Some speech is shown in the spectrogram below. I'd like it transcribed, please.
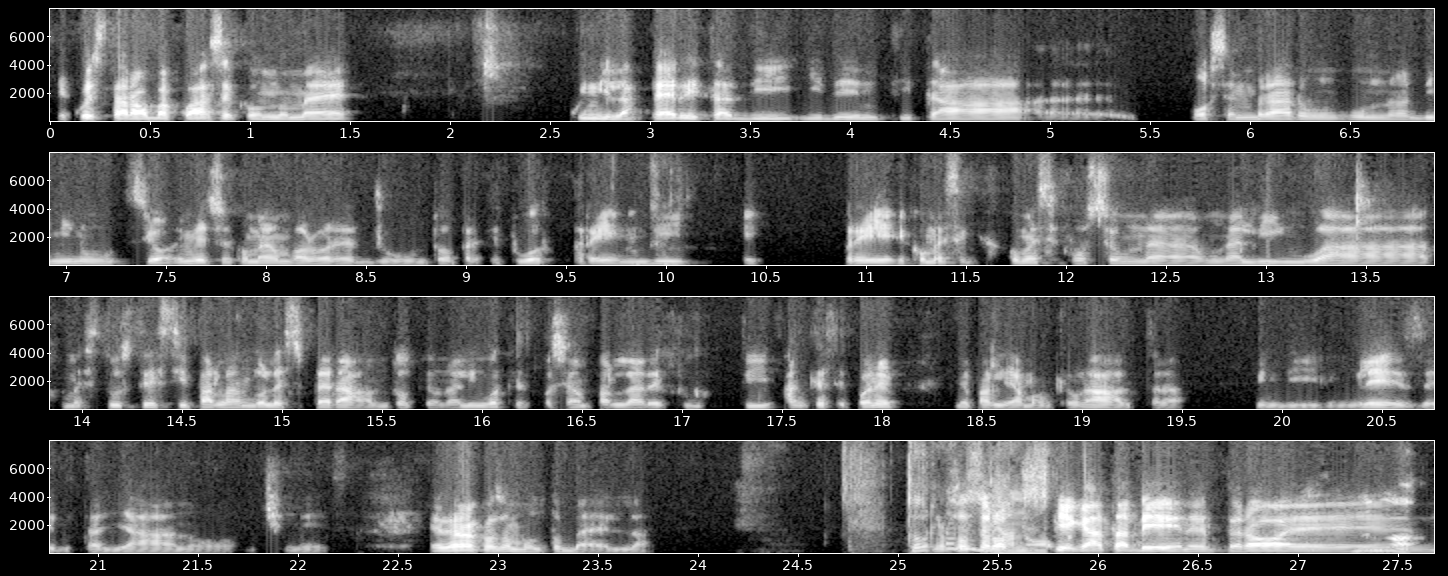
E questa roba qua secondo me, quindi la perdita di identità eh, può sembrare un, un diminuzio, invece come è un valore aggiunto, perché tu prendi e pre, è come se, come se fosse una, una, lingua, come se tu stessi parlando l'esperanto, che è una lingua che possiamo parlare tutti, anche se poi ne, ne parliamo anche un'altra, quindi l'inglese, l'italiano, il cinese. Ed è una cosa molto bella. Torna non so se l'ho spiegata bene, però è... No, no,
